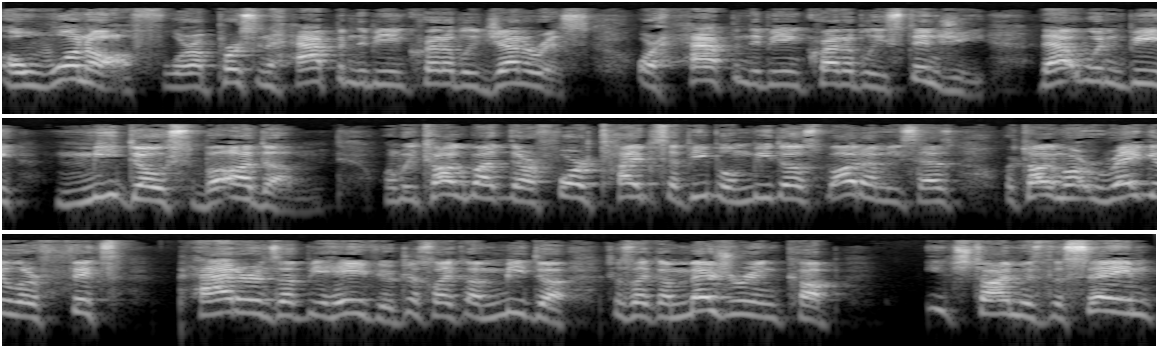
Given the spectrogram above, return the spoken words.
a one-off where a person happened to be incredibly generous or happened to be incredibly stingy. That wouldn't be midos ba'adam. When we talk about there are four types of people, midos ba'adam, he says, we're talking about regular fixed patterns of behavior, just like a midah, just like a measuring cup, each time is the same,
